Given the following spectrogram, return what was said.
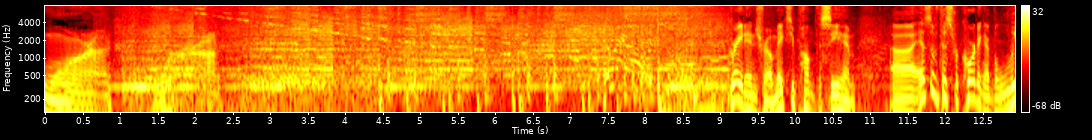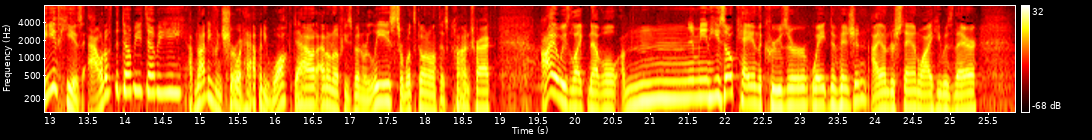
Great intro. Makes you pumped to see him. Uh, as of this recording, I believe he is out of the WWE. I'm not even sure what happened. He walked out. I don't know if he's been released or what's going on with his contract. I always liked Neville. Um, I mean, he's okay in the cruiserweight division. I understand why he was there.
